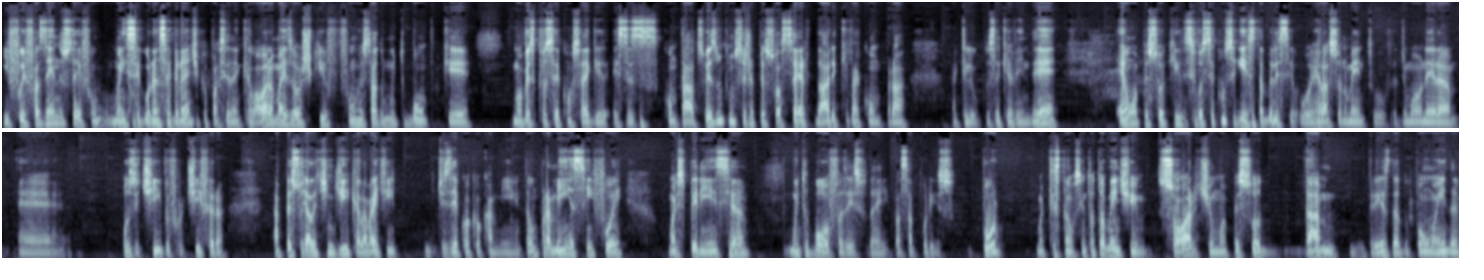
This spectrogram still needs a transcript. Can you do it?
e fui fazendo isso aí. Foi uma insegurança grande que eu passei naquela hora, mas eu acho que foi um resultado muito bom, porque uma vez que você consegue esses contatos, mesmo que não seja a pessoa certa da área que vai comprar aquilo que você quer vender, é uma pessoa que, se você conseguir estabelecer o relacionamento de uma maneira é, positiva, frutífera, a pessoa ela te indica, ela vai te dizer qual é o caminho. Então, para mim, assim, foi uma experiência muito boa fazer isso daí, passar por isso. Por uma questão assim totalmente sorte, uma pessoa da empresa, da Dupont ainda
